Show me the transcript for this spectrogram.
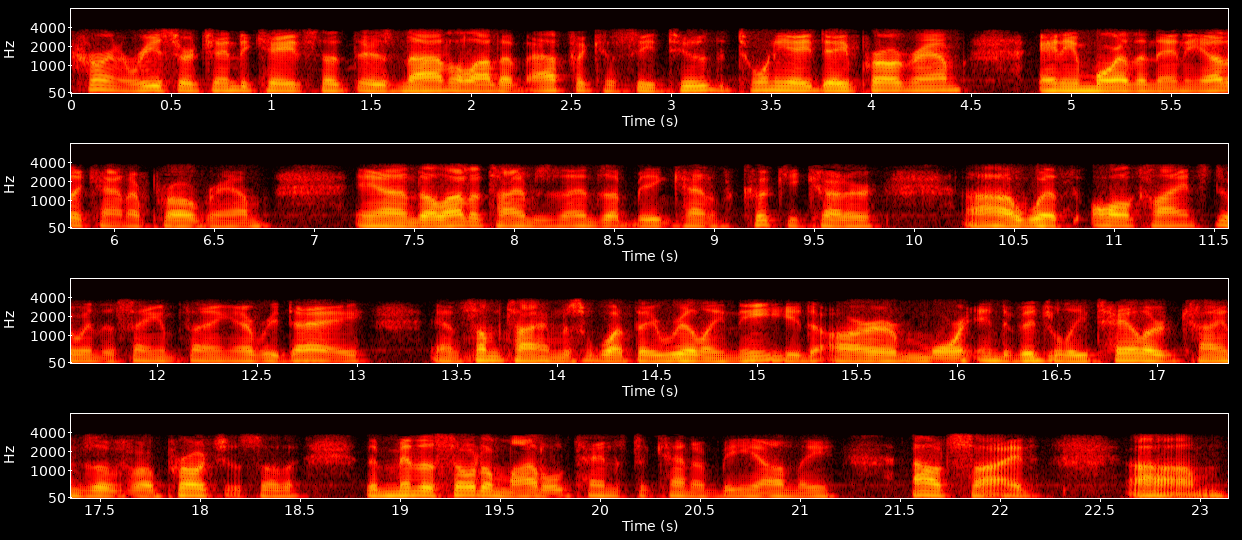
current research indicates that there's not a lot of efficacy to the 28 day program any more than any other kind of program. And a lot of times it ends up being kind of cookie cutter uh, with all clients doing the same thing every day. And sometimes what they really need are more individually tailored kinds of approaches. So the, the Minnesota model tends to kind of be on the outside. Um,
